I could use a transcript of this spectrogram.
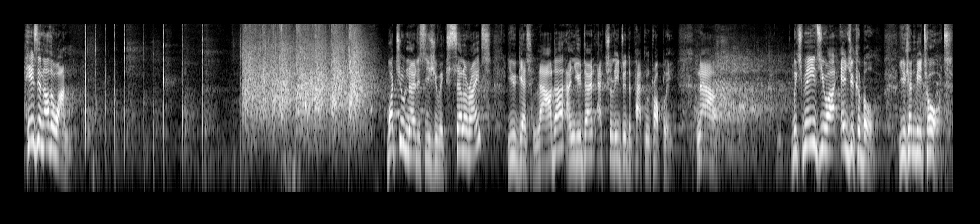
here's another one. What you'll notice is you accelerate, you get louder, and you don't actually do the pattern properly. Now, which means you are educable. You can be taught.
